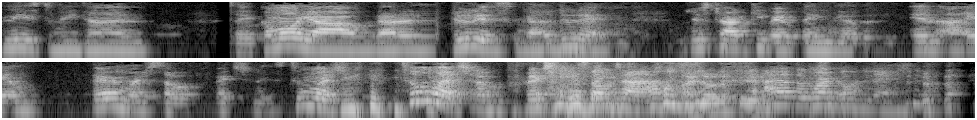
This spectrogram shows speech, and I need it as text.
needs to be done, say, "Come on, y'all, we gotta do this, we gotta do that." Just try to keep everything together, and I am very much so a perfectionist. Too much, too much of a perfectionist sometimes. I know the feeling. I have to work on that.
